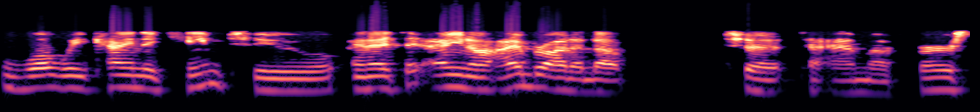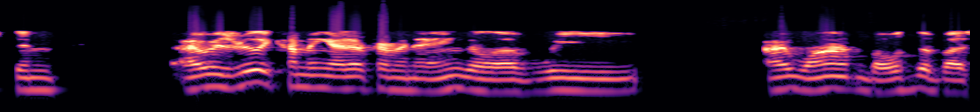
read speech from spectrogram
what we kind of came to, and I think you know I brought it up to to Emma first, and I was really coming at it from an angle of we I want both of us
